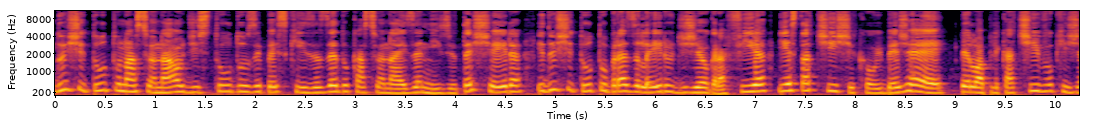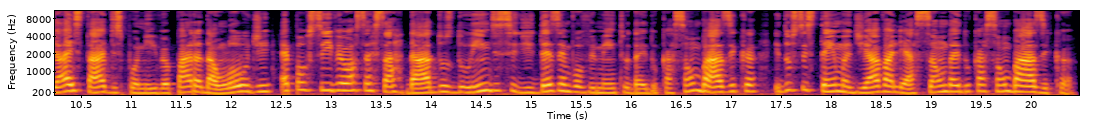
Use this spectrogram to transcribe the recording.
do Instituto Nacional de Estudos e Pesquisas Educacionais Anísio Teixeira e do Instituto Brasileiro de Geografia e Estatística, o IBGE. Pelo aplicativo que já está disponível para download, é possível acessar dados do Índice de Desenvolvimento da Educação Básica e do Sistema de Avaliação da Educação Básica,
